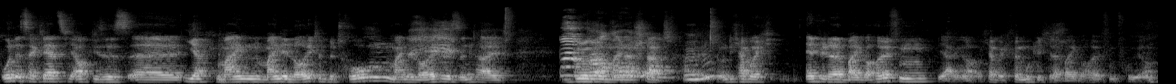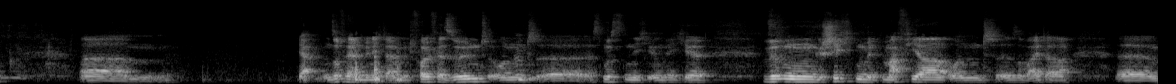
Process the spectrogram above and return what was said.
und es erklärt sich auch dieses, äh, ihr habt mein, meine Leute betrogen, meine Leute sind halt Bürger meiner Stadt. Halt. Und ich habe euch entweder dabei geholfen, ja genau, ich habe euch vermutlich dabei geholfen früher. Ähm, ja, insofern bin ich damit voll versöhnt und äh, es mussten nicht irgendwelche wirren Geschichten mit Mafia und äh, so weiter äh,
